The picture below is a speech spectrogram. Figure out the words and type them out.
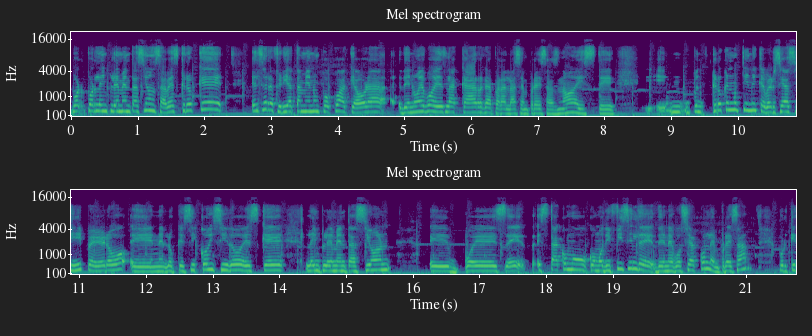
por, por la implementación, ¿sabes? Creo que él se refería también un poco a que ahora de nuevo es la carga para las empresas, ¿no? Este, pues, creo que no tiene que verse así, pero en lo que sí coincido es que la implementación eh, pues eh, está como, como difícil de, negociar con la empresa, porque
